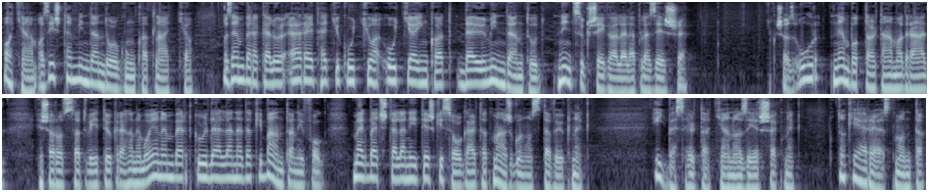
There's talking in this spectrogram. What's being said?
Atyám, az Isten minden dolgunkat látja. Az emberek elől elrejthetjük útja, útjainkat, de ő mindent tud. Nincs szüksége a leleplezésre. És az Úr nem bottal támad rád és a rosszat vétőkre, hanem olyan embert küld ellened, aki bántani fog, megbecstelenít és kiszolgáltat más gonosztevőknek. Így beszélt Tatjana az érseknek, aki erre ezt mondta.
